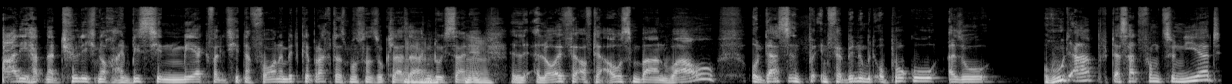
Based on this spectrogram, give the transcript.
Ali hat natürlich noch ein bisschen mehr Qualität nach vorne mitgebracht, das muss man so klar sagen, durch seine L- Läufe auf der Außenbahn. Wow. Und das in, in Verbindung mit Opoku, also Hut ab, das hat funktioniert.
